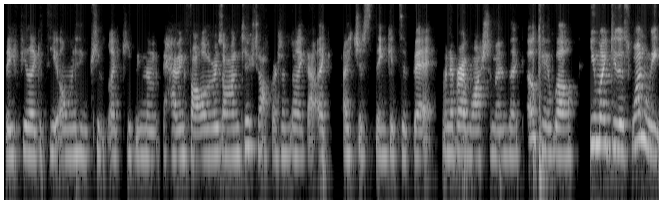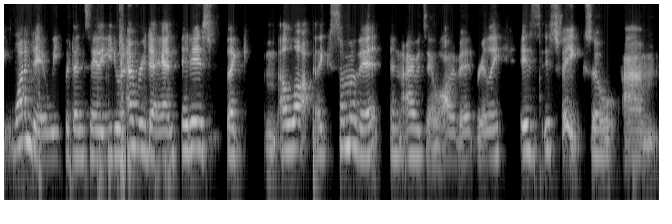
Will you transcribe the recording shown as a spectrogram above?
they feel like it's the only thing keep like keeping them having followers on TikTok or something like that. Like I just think it's a bit whenever I watch them, I'm like, okay, well, you might do this one week, one day a week, but then say that you do it every day. And it is like a lot, like some of it, and I would say a lot of it really is is fake. So um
